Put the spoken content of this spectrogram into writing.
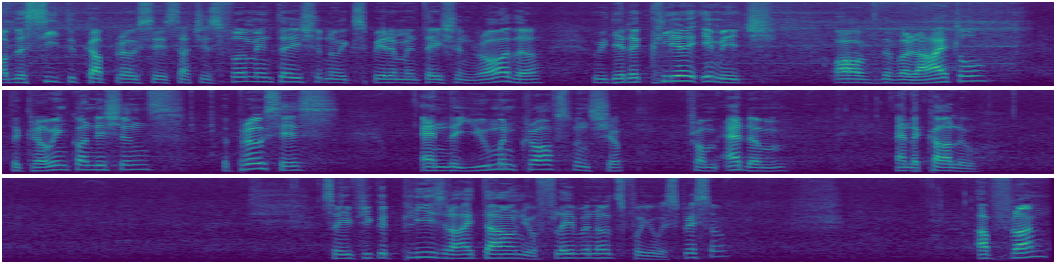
of the seed to cup process, such as fermentation or experimentation. Rather, we get a clear image of the varietal, the growing conditions, the process, and the human craftsmanship from Adam and the Kalu. So if you could please write down your flavor notes for your espresso. Up front,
